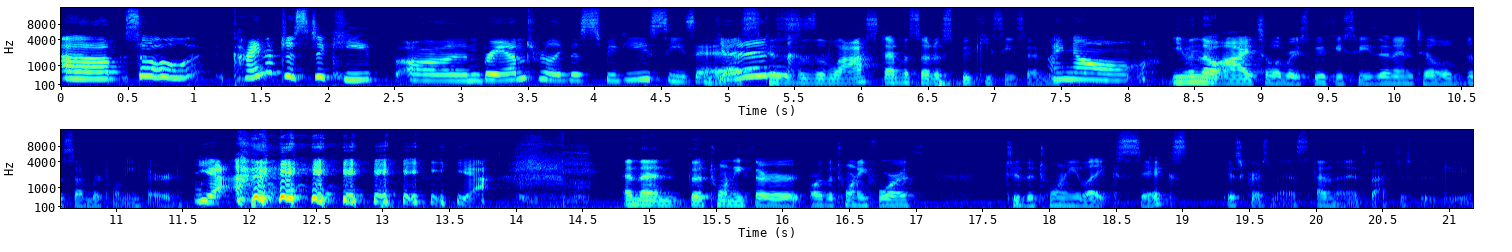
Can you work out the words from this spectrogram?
Um, so kind of just to keep on brand for like this spooky season. Yes, because this is the last episode of spooky season. I know. Even though I celebrate spooky season until December 23rd. Yeah. yeah. And then the 23rd or the 24th to the 20 like 6th is Christmas and then it's back to spooky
